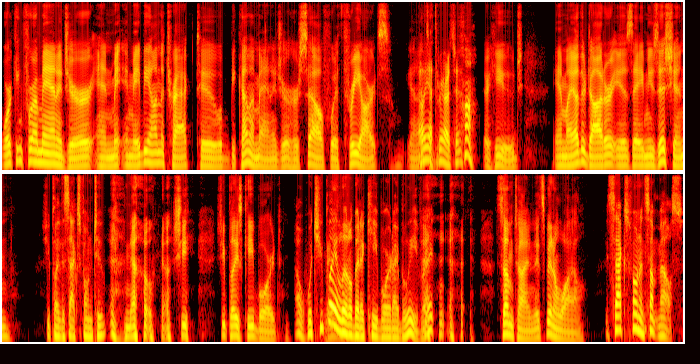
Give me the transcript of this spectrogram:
working for a manager and, may, and maybe on the track to become a manager herself with Three Arts. You know, Oh yeah, a- three hours. Yeah. Huh. they're huge. And my other daughter is a musician. She played the saxophone too. no, no, she she plays keyboard. Oh, which you play a little bit of keyboard, I believe, right? Sometime it's been a while. saxophone and something else.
